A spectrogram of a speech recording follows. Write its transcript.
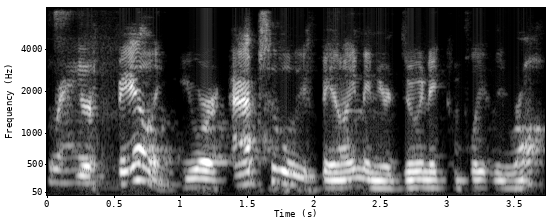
right. you're failing. You are absolutely failing and you're doing it completely wrong.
